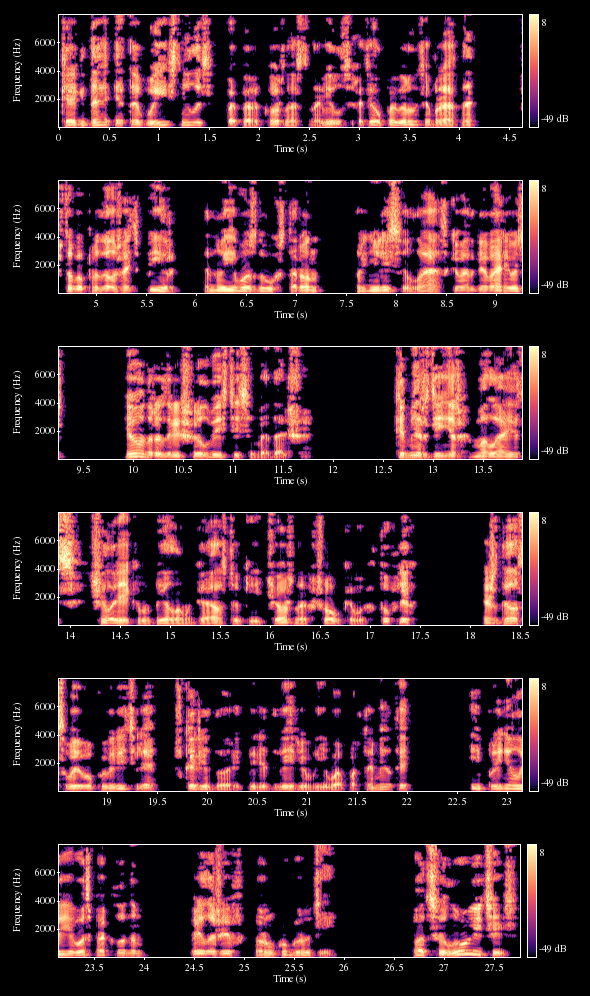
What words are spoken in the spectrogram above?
Когда это выяснилось, Пепперкорн остановился, хотел повернуть обратно, чтобы продолжать пир, но его с двух сторон принялись ласково отговаривать, и он разрешил вести себя дальше. Камердинер-малаец, человек в белом галстуке и черных шелковых туфлях, ждал своего повелителя в коридоре перед дверью в его апартаменты и принял его с поклоном, приложив руку к груди. «Поцелуйтесь!»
